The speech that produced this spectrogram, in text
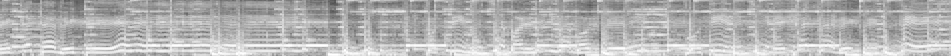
வெக்கத்தை விட்டு. பொத்தி வச்ச மல்லிகை மொட்டு பொத்திரிச்சு வெக்கத்தை விட்டு. பேச.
